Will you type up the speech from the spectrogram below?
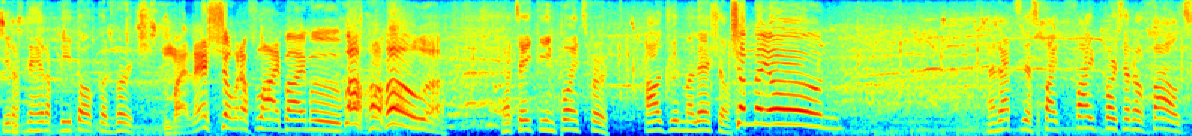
Hirap na hirap dito, Converge. Melecio with a flyby move. Oh, ho, ho. That's 18 points for Aljun Melecio. Siyam na yun. And that's despite five personal fouls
